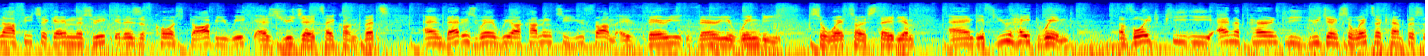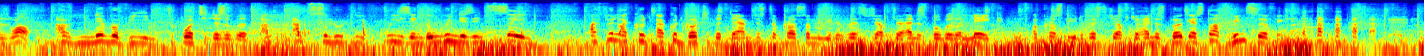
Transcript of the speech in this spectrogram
In our feature game this week, it is, of course, Derby week as UJ take on Wits. And that is where we are coming to you from a very, very windy Soweto stadium. And if you hate wind, avoid PE and apparently UJ Soweto campus as well. I've never been to Port Elizabeth. I'm absolutely freezing. The wind is insane. I feel I could I could go to the dam just across from the University of Johannesburg or the lake across the University of Johannesburg and start windsurfing.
